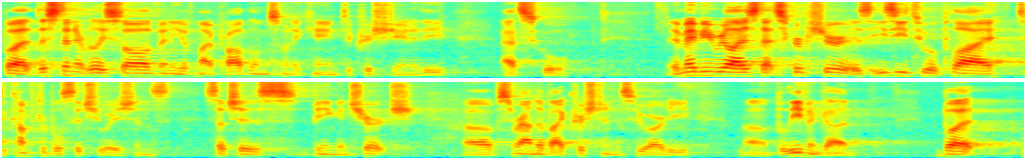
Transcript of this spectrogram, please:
But this didn't really solve any of my problems when it came to Christianity at school. It made me realize that Scripture is easy to apply to comfortable situations, such as being in church, uh, surrounded by Christians who already uh, believe in God. But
